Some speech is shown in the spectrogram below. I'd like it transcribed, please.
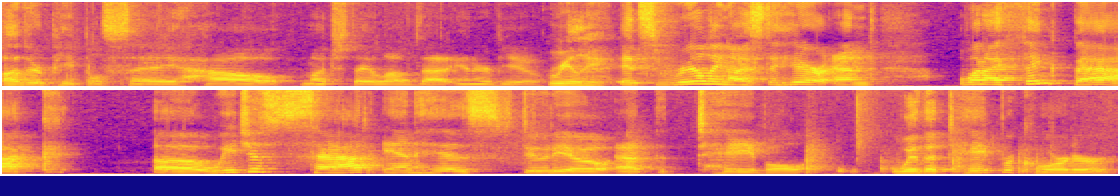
other people say how much they love that interview. Really. It's really nice to hear. And when I think back, uh, we just sat in his studio at the table with a tape recorder.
